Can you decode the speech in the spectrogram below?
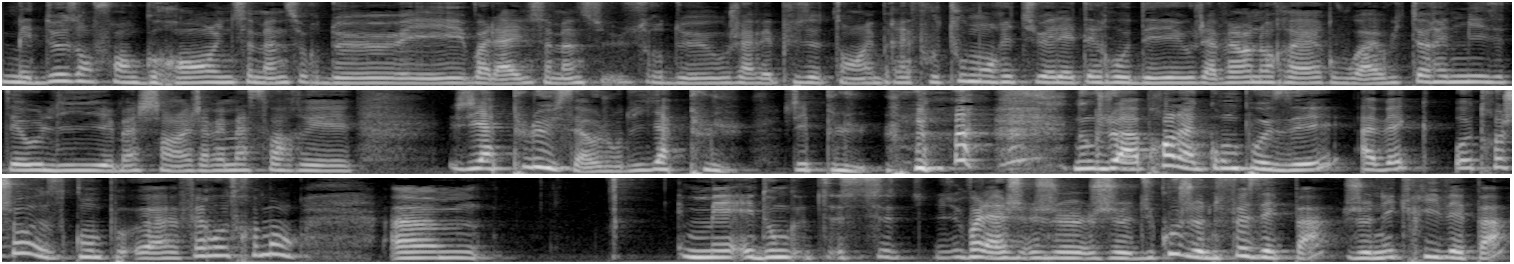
mes deux enfants grands, une semaine sur deux, et voilà, une semaine sur deux où j'avais plus de temps, et bref, où tout mon rituel était rodé, où j'avais un horaire, où à 8h30 ils étaient au lit, et machin, et j'avais ma soirée, n'y a plus ça aujourd'hui, il a plus, j'ai plus. Donc je dois apprendre à composer avec autre chose, à faire autrement. Euh, mais et donc voilà, du coup je ne faisais pas, je n'écrivais pas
